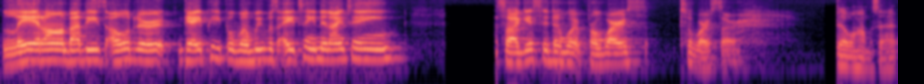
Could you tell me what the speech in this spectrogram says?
led on by these older gay people when we was 18 and 19. So I guess it done went from worse to worse, sir. double homicide.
